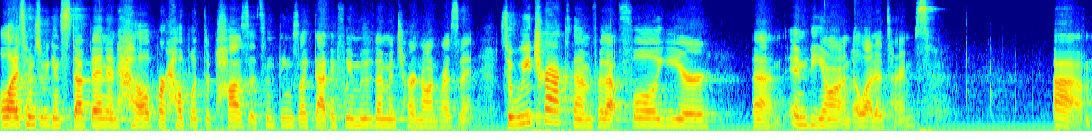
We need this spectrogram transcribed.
a lot of times we can step in and help or help with deposits and things like that if we move them into our non resident. So, we track them for that full year um, and beyond a lot of times. Um,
